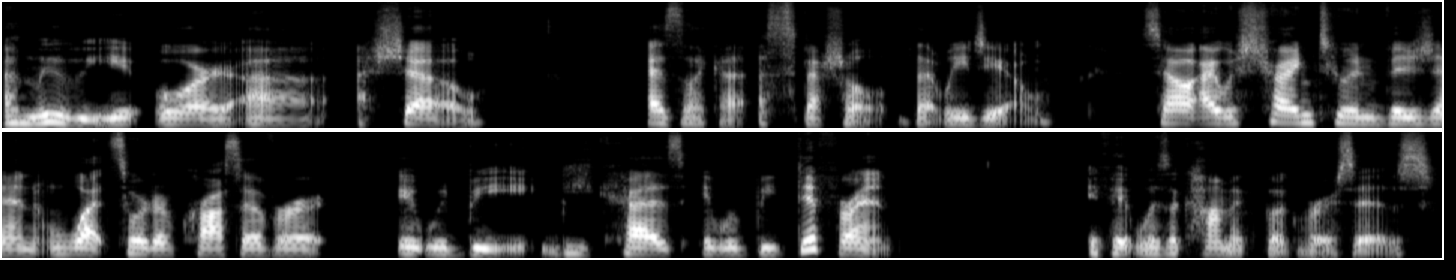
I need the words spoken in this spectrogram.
a movie or uh, a show as like a, a special that we do. So I was trying to envision what sort of crossover it would be because it would be different if it was a comic book versus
